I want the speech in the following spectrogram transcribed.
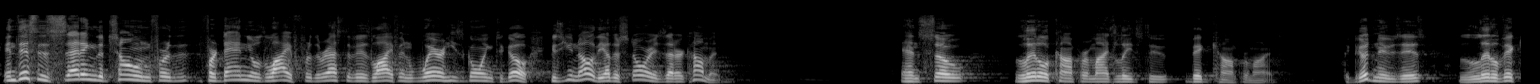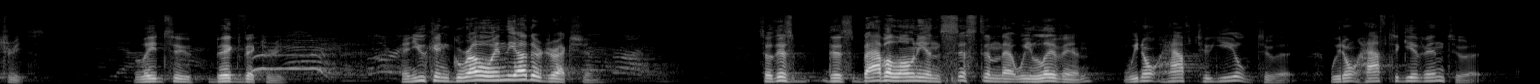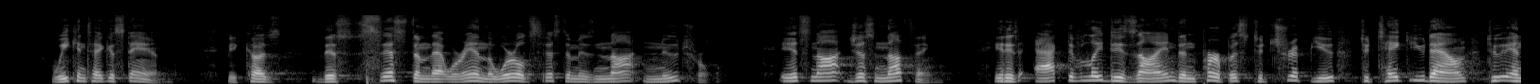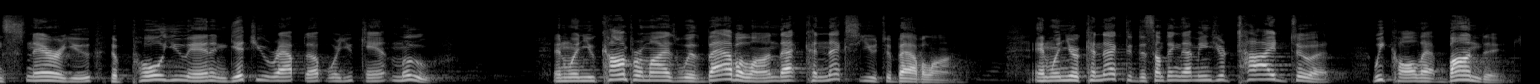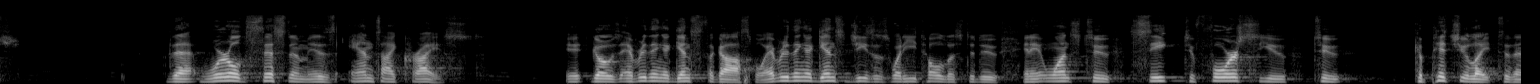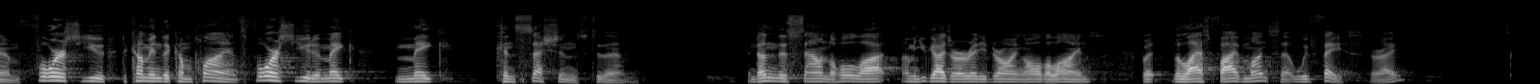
And this is setting the tone for, the, for Daniel's life, for the rest of his life, and where he's going to go. Because you know the other stories that are coming. And so, little compromise leads to big compromise. The good news is little victories lead to big victories. And you can grow in the other direction. So, this, this Babylonian system that we live in, we don't have to yield to it. We don't have to give in to it. We can take a stand because this system that we're in, the world system, is not neutral. It's not just nothing. It is actively designed and purposed to trip you, to take you down, to ensnare you, to pull you in and get you wrapped up where you can't move. And when you compromise with Babylon, that connects you to Babylon. And when you're connected to something, that means you're tied to it. We call that bondage. That world system is antichrist. It goes everything against the gospel, everything against Jesus, what he told us to do. And it wants to seek to force you to capitulate to them, force you to come into compliance, force you to make, make concessions to them. And doesn't this sound a whole lot? I mean, you guys are already drawing all the lines, but the last five months that we've faced, right?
